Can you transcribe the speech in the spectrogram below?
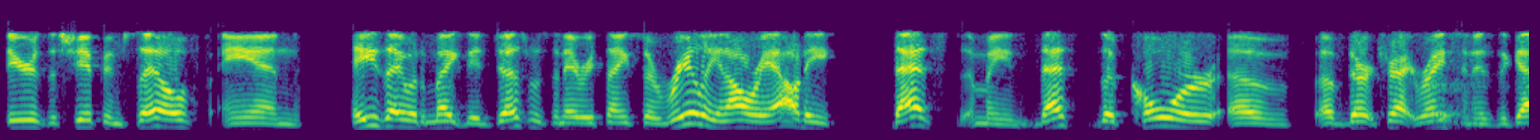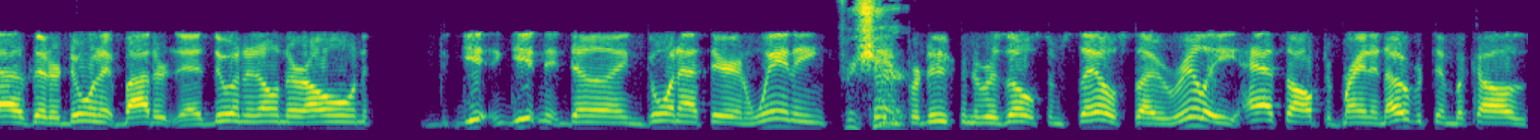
steers the ship himself, and he's able to make the adjustments and everything. So, really, in all reality, that's I mean that's the core of of dirt track racing is the guys that are doing it by their, uh, doing it on their own, get, getting it done, going out there and winning for sure, and producing the results themselves. So really, hats off to Brandon Overton because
